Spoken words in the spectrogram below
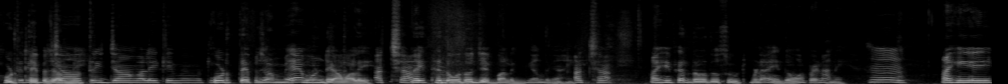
ਕੁੜਤੇ ਪਜਾਮੇ। ਤਰੀਜਾਂ ਵਾਲੇ ਕਿਵੇਂ ਮਤਲਬ? ਕੁੜਤੇ ਪਜਾਮੇ ਮੁੰਡਿਆਂ ਵਾਲੇ। ਅੱਛਾ। ਇੱਥੇ ਦੋ ਦੋ ਜੇਬਾਂ ਲੱਗੀਆਂ ਹੁੰਦੀਆਂ ਸੀ। ਅੱਛਾ। ਅਸੀਂ ਫਿਰ ਦੋ ਦੋ ਸੂਟ ਬਣਾਏ ਦੋਵਾਂ ਭੈਣਾਂ ਨੇ। ਹੂੰ। ਅਸੀਂ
